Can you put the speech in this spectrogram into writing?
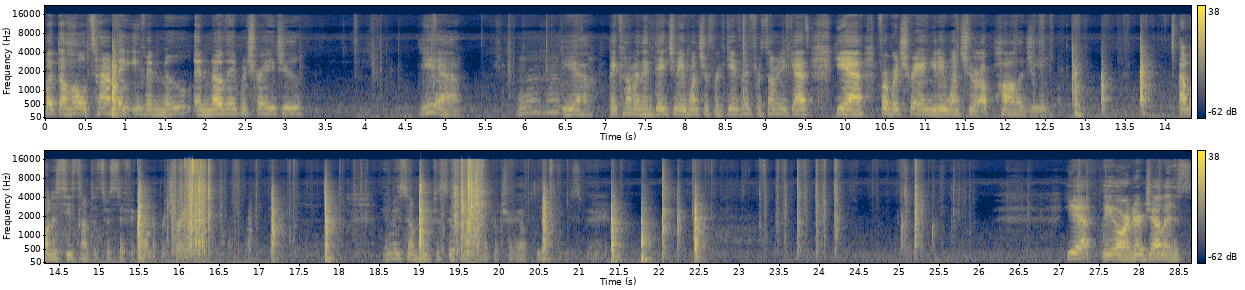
But the whole time they even knew and know they betrayed you. Yeah. Mm -hmm, yeah. They come in and date you. They want your forgiveness. For some of you guys, yeah, for betraying you, they want your apology. I want to see something specific on the betrayal. Give me something specific on the portrayal, please, Holy Spirit. Yeah, they are. They're jealous.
